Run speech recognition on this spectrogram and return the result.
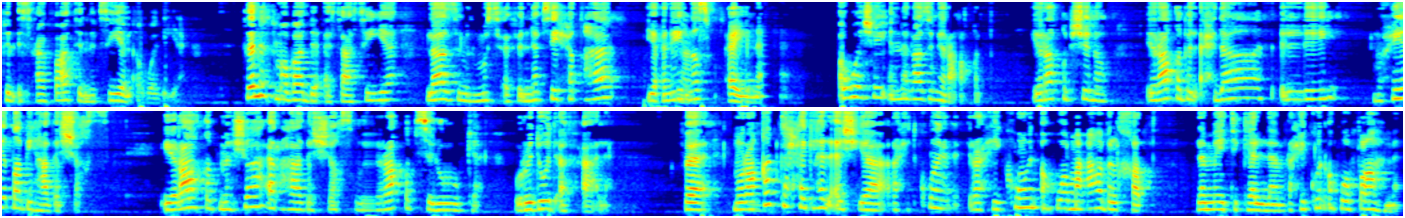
في الإسعافات النفسية الأولية. ثلاث مبادئ أساسية لازم المسعف النفسي يحطها يعني نعم. نصف عينه. أول شيء إنه لازم يراقب. يراقب شنو؟ يراقب الأحداث اللي محيطة بهذا الشخص. يراقب مشاعر هذا الشخص ويراقب سلوكه وردود أفعاله. فمراقبته حق هالأشياء راح تكون راح يكون هو معاه بالخط لما يتكلم راح يكون هو فاهمه.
